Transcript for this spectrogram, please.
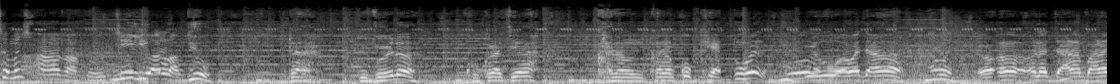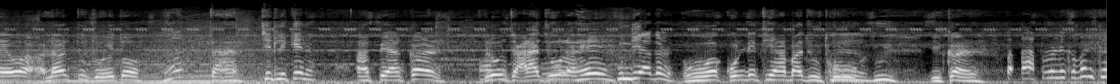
સમજ? આ રાખો. જે આ લાગ્યો તા, જોઈ ને કુકડા છે ખનંગ ખનંગ કોક ખેંચતું હોય ને એવો અવાજ આવે. ના અને જાડા બાળા એવા. અને તું જોઈ તો તાર ચેટલી કે ને? આ પેકર પેલું જાડા જેવું નહીં. કુંડી આગળ. હો કુંડી થી આ બાજુ થોડું જોયું. ઈકર આપણને ખબર કે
